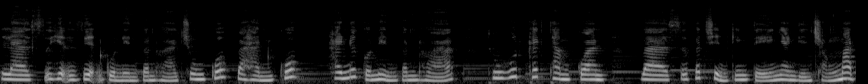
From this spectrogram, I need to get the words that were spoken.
là sự hiện diện của nền văn hóa Trung Quốc và Hàn Quốc, hai nước có nền văn hóa, thu hút khách tham quan và sự phát triển kinh tế nhanh đến chóng mặt.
